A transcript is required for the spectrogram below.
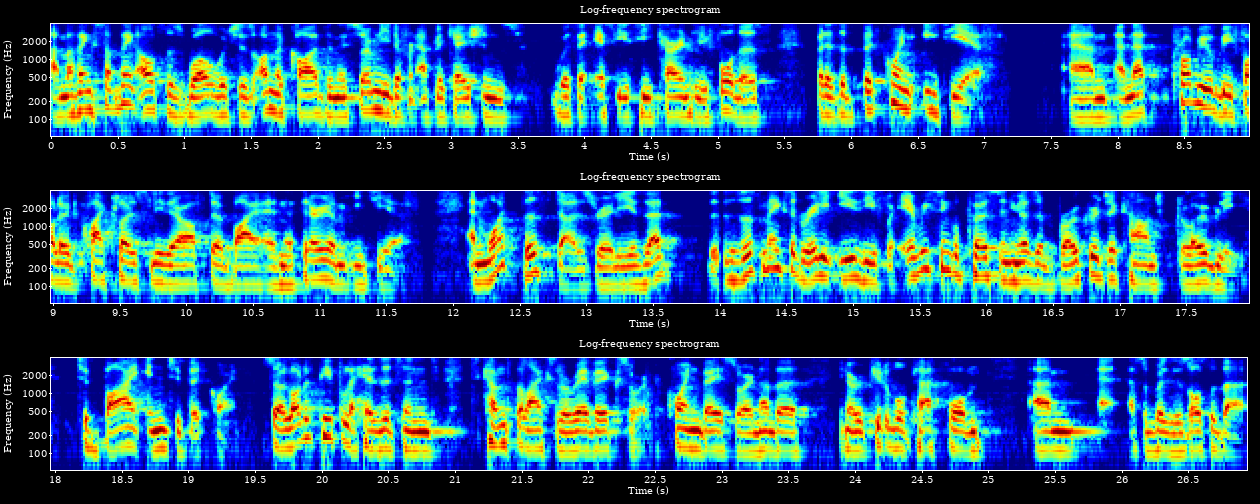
Um, I think something else as well, which is on the cards, and there's so many different applications with the SEC currently for this, but as a Bitcoin ETF. Um, and that probably will be followed quite closely thereafter by an Ethereum ETF. And what this does really is that this makes it really easy for every single person who has a brokerage account globally to buy into Bitcoin. So a lot of people are hesitant to come to the likes of a Revix or a Coinbase or another, you know, reputable platform um, I suppose there's also the,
